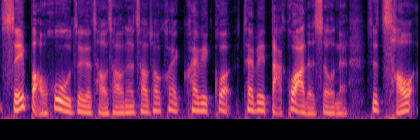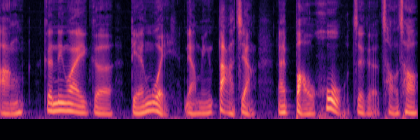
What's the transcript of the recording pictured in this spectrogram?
谁保护这个曹操呢？曹操快快被挂，在被打挂的时候呢，是曹昂跟另外一个典韦两名大将来保护这个曹操，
